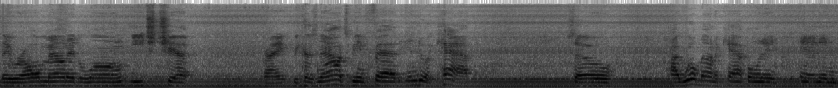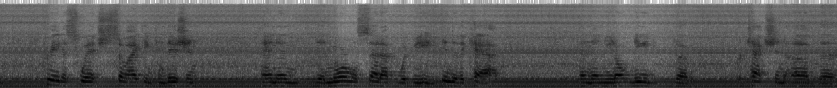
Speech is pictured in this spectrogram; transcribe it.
they were all mounted along each chip right? Because now it's being fed into a cap. So I will mount a cap on it and then create a switch so I can condition. And then the normal setup would be into the cap. And then you don't need the protection of the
